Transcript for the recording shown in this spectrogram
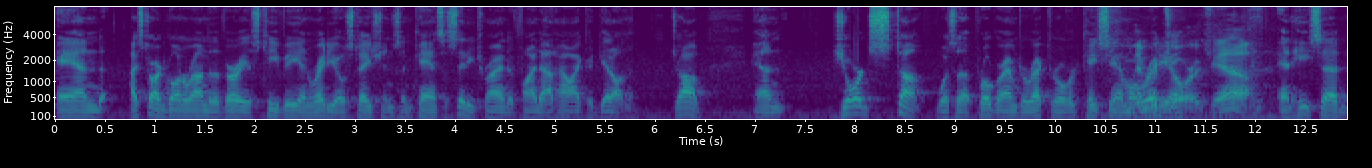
And I started going around to the various TV and radio stations in Kansas City trying to find out how I could get on the job. And George Stump was a program director over at KCMO Remember Radio George? Yeah. and he said,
